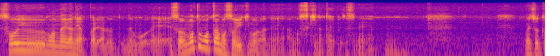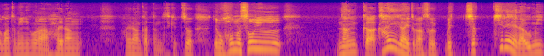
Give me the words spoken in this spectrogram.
そういう問題がね、やっぱりあるんで、でもね、そう、もともとはもうそういう生き物はね、あの、好きなタイプですね。うん。これちょっとまたミニコーナー入らん、入らんかったんですけど、ちょ、でもほんまそういう、なんか、海外とかそういうめっちゃ綺麗な海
